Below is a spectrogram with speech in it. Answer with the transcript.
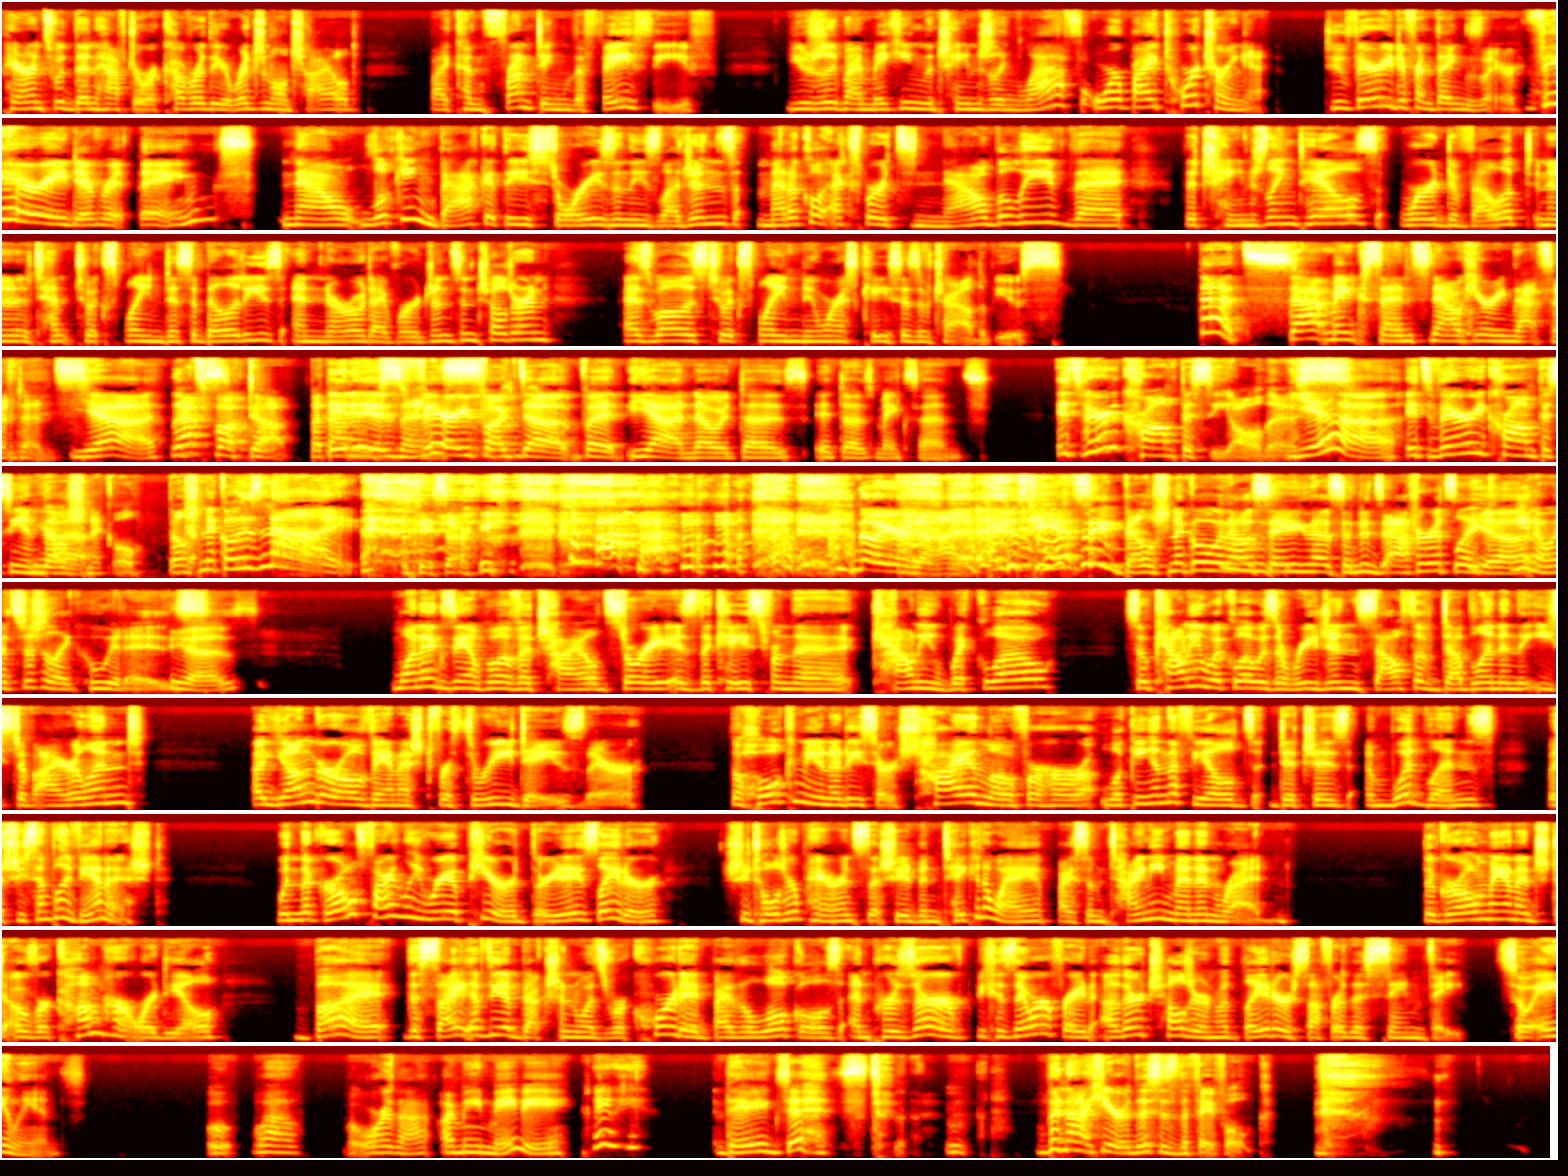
Parents would then have to recover the original child by confronting the fae thief, usually by making the changeling laugh or by torturing it. Two very different things there. Very different things. Now, looking back at these stories and these legends, medical experts now believe that the changeling tales were developed in an attempt to explain disabilities and neurodivergence in children, as well as to explain numerous cases of child abuse. That's That makes sense now hearing that sentence. yeah. That's fucked up, but that It is sense. very fucked up, but yeah, no, it does. It does make sense. It's very Krampusy, all this. Yeah. It's very Krampusy and Yeah. Belsnickel. Belsnickel is nice. Okay, sorry. no, you're not. I just can't say Belsnickel without mm. saying that sentence after. It's like, Yeah. you know, it's just like who it is. Yes. One example of a child story is the case from the County Wicklow. So, County Wicklow is a region south of Dublin in the east of Ireland. A young girl vanished for three days there. The whole community searched high and low for her, looking in the fields, ditches, and woodlands, but she simply vanished. When the girl finally reappeared three days later, she told her parents that she had been taken away by some tiny men in red. The girl managed to overcome her ordeal, but the site of the abduction was recorded by the locals and preserved because they were afraid other children would later suffer the same fate. So aliens. Well. Or that. I mean, maybe Maybe. They exist. But not here. This is the Fae folk.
